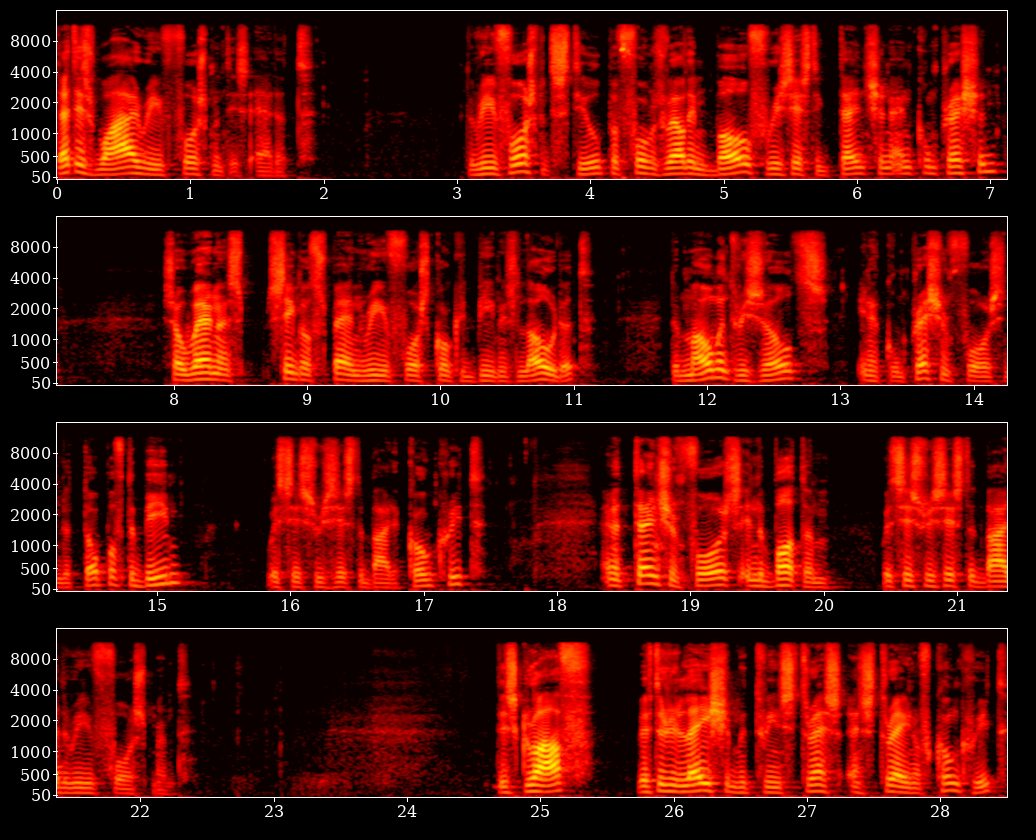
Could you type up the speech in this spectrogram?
That is why reinforcement is added. The reinforcement steel performs well in both resisting tension and compression, so when a single span reinforced concrete beam is loaded, the moment results in a compression force in the top of the beam, which is resisted by the concrete, and a tension force in the bottom, which is resisted by the reinforcement. This graph, with the relation between stress and strain of concrete,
